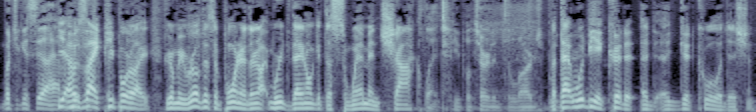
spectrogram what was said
but you can still have. Yeah, a I was like, people were like, "You're gonna be real disappointed. They're not. They don't get to swim in chocolate." People turn into large. But that would be a good, a, a good, cool addition.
